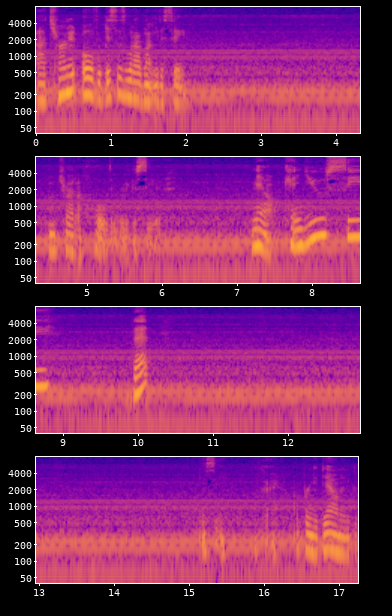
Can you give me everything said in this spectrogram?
I turn it over. This is what I want you to see. I'm going to try to hold it where you can see it. Now, can you see that? Let's see. Okay, I'll bring it down and it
